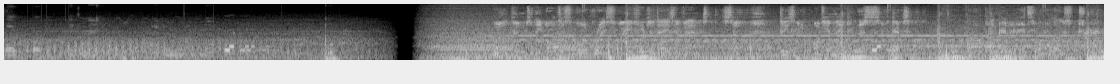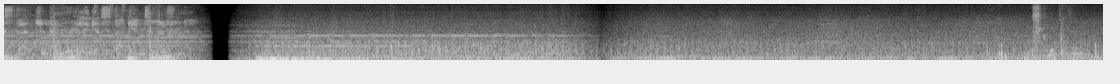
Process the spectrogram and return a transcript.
That's a big man. I don't know. Welcome to the Autosport Raceway for today's event. So, Peter, what do you make of this circuit? Well, Duncan, it's one of those tracks that you can really get stuck into and familiar. Squid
